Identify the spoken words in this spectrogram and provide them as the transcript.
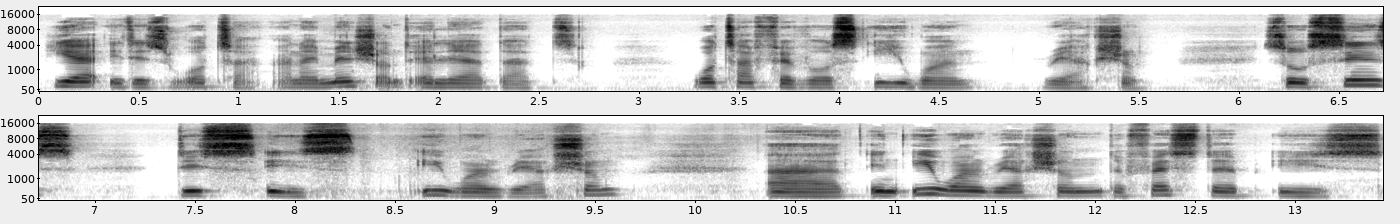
Here it is water and I mentioned earlier that water favors E1 reaction. So since this is E1 reaction, uh, in E1 reaction, the first step is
